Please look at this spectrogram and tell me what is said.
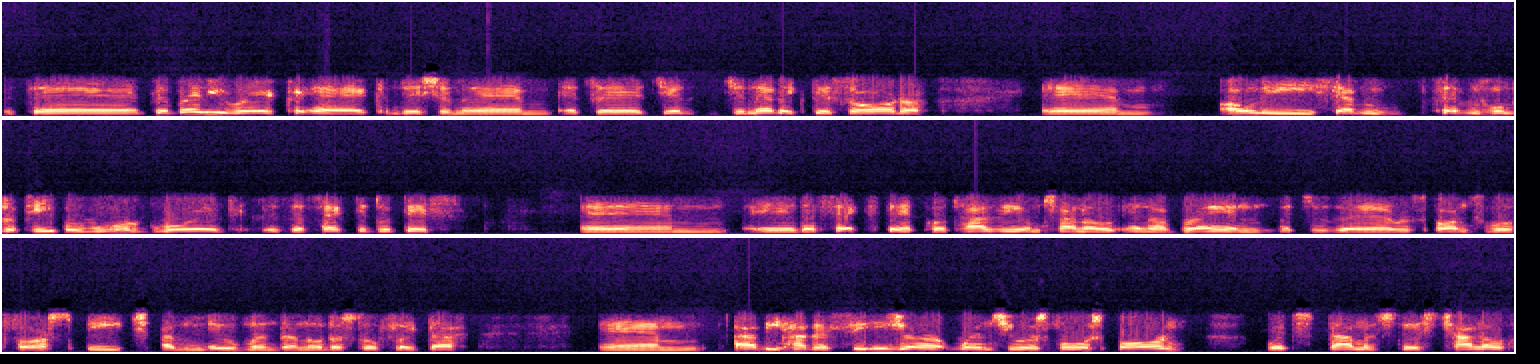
It's a, it's a very rare uh, condition. Um, it's a ge- genetic disorder. Um, only seven seven hundred people worldwide is affected with this. Um, it affects the potassium channel in our brain, which is uh, responsible for speech and movement and other stuff like that. Um, Abby had a seizure when she was first born, which damaged this channel,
